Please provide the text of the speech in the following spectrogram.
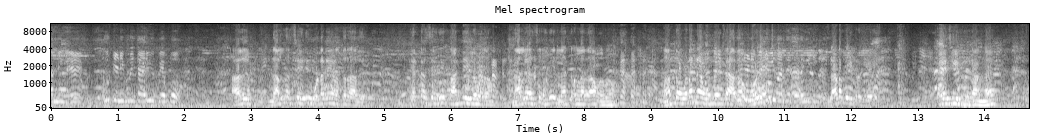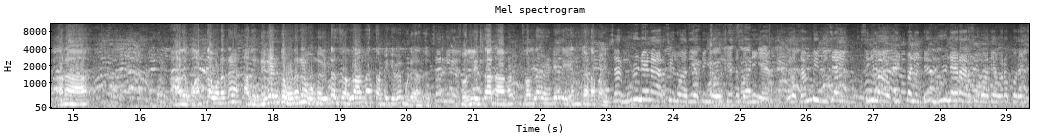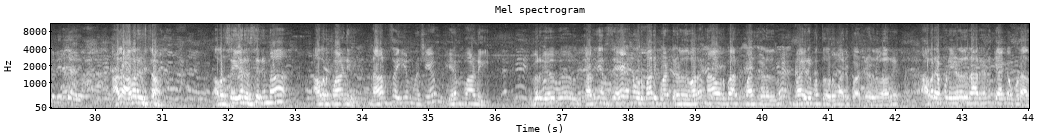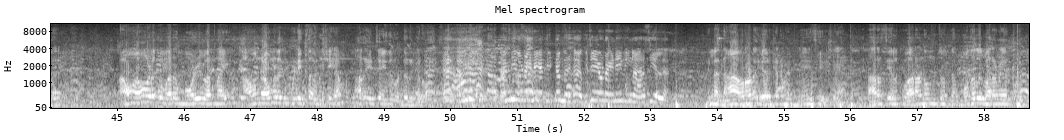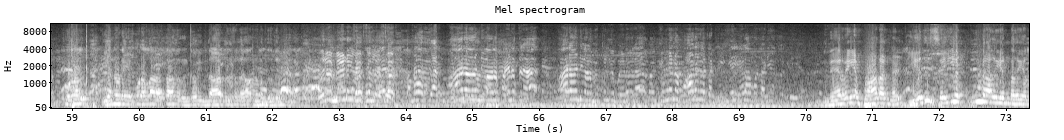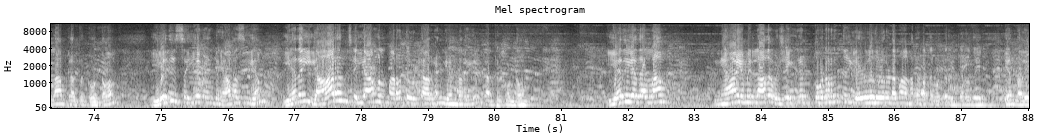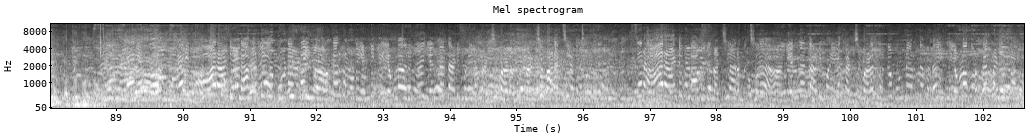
சொன்னீங்க கூட்டணி குறித்த அறிவிப்பு எப்போ? அது நல்ல செய்தி உடனே வந்துடாது கெட்ட செய்தி தண்ணியில் வரும். நல்ல செய்தி லெட்டரில் தான் வரும். வந்த உடனே உங்ககிட்ட அதை தொடங்கிட்டீங்களா? நடந்துகிட்டு இருக்கு. பேசிக்கிட்டு இருக்காங்க. ஆனா அது வந்த உடனே அது நிகழ்ந்த உடனே உங்ககிட்ட சொல்லாம தப்பிக்கவே முடியாது. சொல்லித்தான் நாங்களும் சொல்ல வேண்டியது என் கடமை. சார் முழுநேர அரசியல்வாதி அப்படிங்கிற விஷயத்த சொன்னீங்க. உங்க தம்பி விஜய் சினிமாவை குவிட் பண்ணிட்டு முழு நேர அரசியல்வாதியா வரப்போறேன்னு சொல்லியிருக்காரு. அது அவர் இஷ்டம். அவர் செய்யற சினிமா அவர் பாணி. நான் செய்யும் விஷயம் என் பாணி. இவருக்கு கவிஞர் சேகன் ஒரு மாதிரி பாட்டு எழுதுவாரு நான் ஒரு பாட்டு பாட்டு எழுதுவேன் பைரமத்த ஒரு மாதிரி பாட்டு எழுதுவாரு. அவர் எப்படி எழுதுறாருன்னு கேட்கக்கூடாது. அவங்க அவங்களுக்கு வரும் மொழி வர்ணை அவங்க அவங்களுக்கு பிடித்த விஷயம் அதை செய்து கொண்டிருக்கிறோம். தம்பியோட இணைய திட்டம் இருக்கா? விஜயோட இணைவீங்களா? அரசியல்ல? இல்லை நான் அவரோட ஏற்கனவே பேசியிருக்கேன். அரசியலுக்கு வரணும்னு சொன்ன முதல் வரவேற்பு குரல் என்னுடைய குரலாக தான் இருக்கும். இந்த ஆபீஸில் தான் நடந்தது. ஒரே மேடையில் பேசுங்களா சார். ஆறு ஆண்டு கால பயணத்துல ஆறு ஆண்டு கால மக்களின் பயணத்துல என்னென்ன பாடங்கள் கட்டுறீங்க ஏழாம் ஆண்டு அடி வைக்கிறீங்க நிறைய பாடங்கள் எது செய்யக்கூடாது என்பதை எல்லாம் கற்றுக்கொண்டோம். எது செய்ய வேண்டிய அவசியம் எதை யாரும் செய்யாமல் மறந்து விட்டார்கள் என்பதையும் கற்றுக்கொண்டோம். எது எதெல்லாம் நியாயமில்லாத விஷயங்கள் தொடர்ந்து எழுபது வருடமாக நடந்து கொண்டிருக்கிறது என்பதையும் கற்றுக்கொண்டோம். எண்ணிக்கை எவ்வளவு இருக்கு? எந்த அடிப்படையில் கட்சி வளர்ச்சி கட்சி வளர்ச்சி அடைஞ்சிருக்கு சார் ஆறு ஆண்டுகளாக கட்சி ஆரம்பிச்சு அஹ், எந்தெந்த அடிப்படையில கட்சி வளர்ந்திருக்கு முன்ன இருந்த விட இப்ப எவ்வளவு தொண்டர்கள் இருக்காங்க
